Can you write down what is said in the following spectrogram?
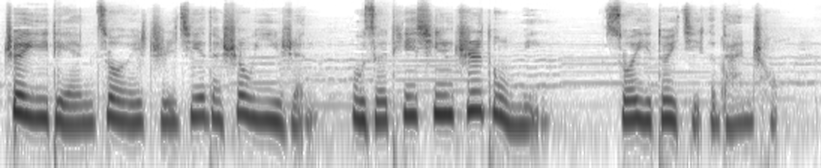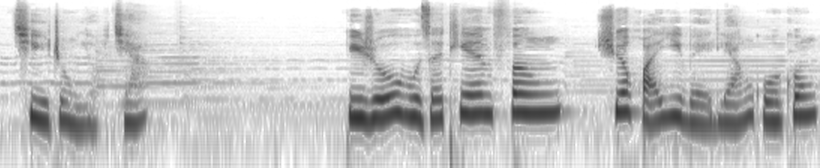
这一点，作为直接的受益人，武则天心知肚明，所以对几个男宠器重有加。比如，武则天封薛怀义为梁国公，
